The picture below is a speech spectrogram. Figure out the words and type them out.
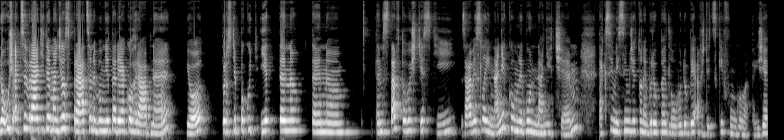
no už ať se vrátíte manžel z práce, nebo mě tady jako hrábne, jo, prostě pokud je ten, ten ten stav toho štěstí závislý na někom nebo na něčem, tak si myslím, že to nebude úplně dlouhodobě a vždycky fungovat. Takže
